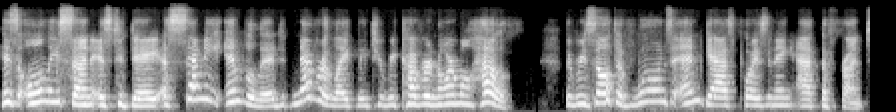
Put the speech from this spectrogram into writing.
his only son is today a semi invalid, never likely to recover normal health the result of wounds and gas poisoning at the front.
